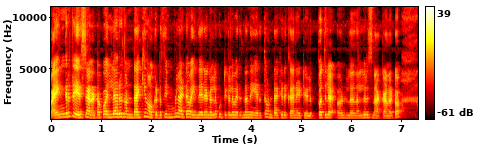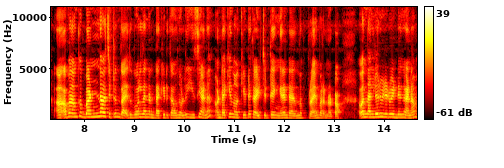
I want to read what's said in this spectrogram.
ഭയങ്കര ടേസ്റ്റാണ് കേട്ടോ. അപ്പോൾ എല്ലാവരും ഉണ്ടാക്കി നോക്കട്ടെ. സിമ്പിളായിട്ട് വൈകുന്നേരങ്ങളിൽ കുട്ടികൾ വരുന്ന നേരത്തെ ഉണ്ടാക്കിയെടുക്കാനായിട്ട് എളുപ്പത്തിൽ ഉള്ള നല്ലൊരു സ്നാക്കാണ് കേട്ടോ. അപ്പോൾ നമുക്ക് ബണ്ണ് വെച്ചിട്ട് ഇതുപോലെ തന്നെ ഉണ്ടാക്കി എടുക്കാവുന്നുള്ളൂ ഈസിയാണ് ഉണ്ടാക്കി നോക്കിയിട്ട് കഴിച്ചിട്ട് എങ്ങനെ ഉണ്ടായിരുന്നു അഭിപ്രായം പറഞ്ഞു കേട്ടോ. അപ്പോൾ നല്ലൊരു വീഡിയോ വീണ്ടും കാണാം.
